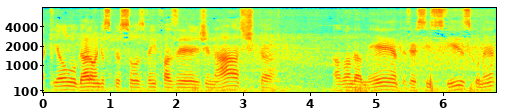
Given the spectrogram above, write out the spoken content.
Aqui é um lugar onde as pessoas vêm fazer ginástica, alongamento, exercício físico, né?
